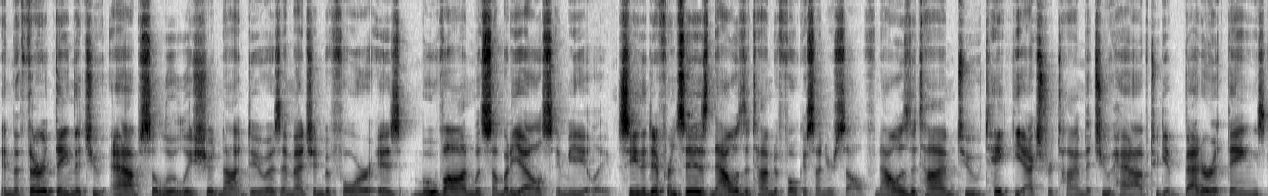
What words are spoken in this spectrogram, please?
And the third thing that you absolutely should not do, as I mentioned before, is move on with somebody else immediately. See, the difference is now is the time to focus on yourself. Now is the time to take the extra time that you have to get better at things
